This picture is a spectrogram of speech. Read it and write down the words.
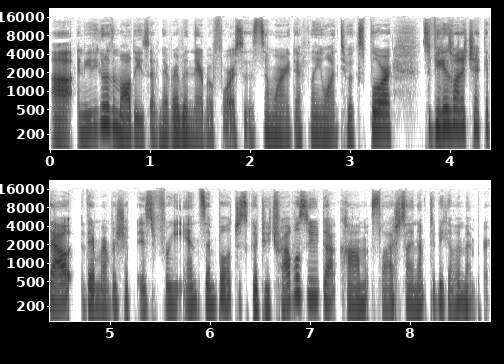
Uh, I need to go to the Maldives. I've never been there before. So that's somewhere I definitely want to explore. So if you guys want to check it out, their membership is free and simple. Just go to travelzoo.com slash sign up to become a member.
